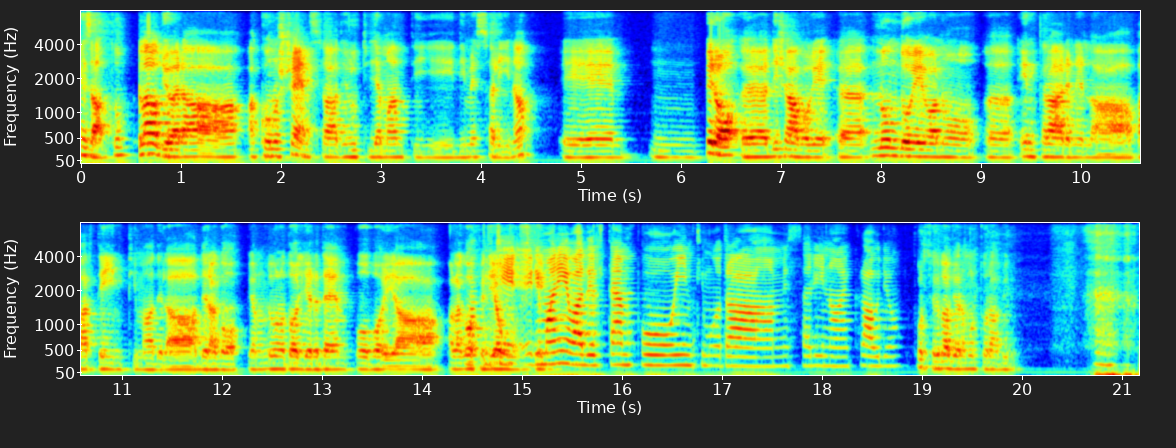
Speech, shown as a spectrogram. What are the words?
Esatto. Claudio era a conoscenza di tutti gli amanti di Messalina, e, mh, però eh, diciamo che eh, non dovevano eh, entrare nella parte intima della, della coppia, non dovevano togliere tempo poi a- alla coppia di perché Augusti. rimaneva del tempo intimo tra Messalina e Claudio? Forse Claudio era molto rapido.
